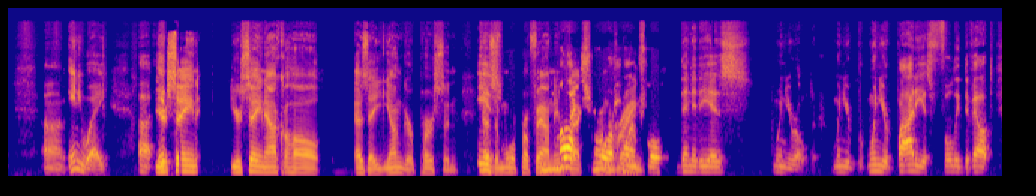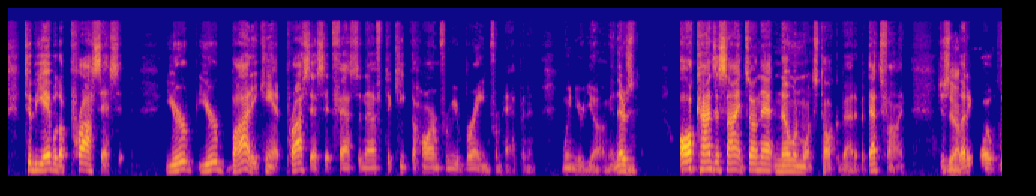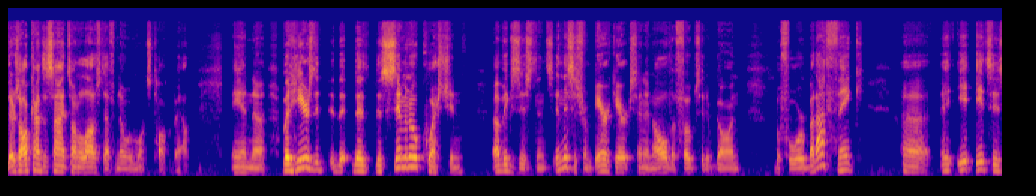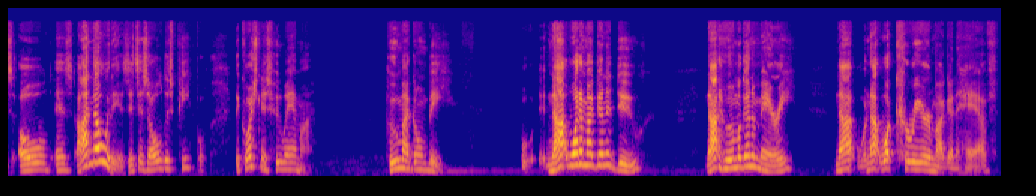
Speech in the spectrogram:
Um, anyway, uh, you're saying you're saying alcohol as a younger person has a more profound impact more on the brain. harmful than it is when you're older. When your when your body is fully developed to be able to process it your your body can't process it fast enough to keep the harm from your brain from happening when you're young and there's mm. all kinds of science on that no one wants to talk about it but that's fine just yeah. let it go there's all kinds of science on a lot of stuff no one wants to talk about and uh, but here's the, the the the seminal question of existence and this is from Erik Erikson and all the folks that have gone before but i think uh, it, it's as old as i know it is it's as old as people the question is who am i who am I going to be? Not what am I going to do? Not who am I going to marry? Not not what career am I going to have?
